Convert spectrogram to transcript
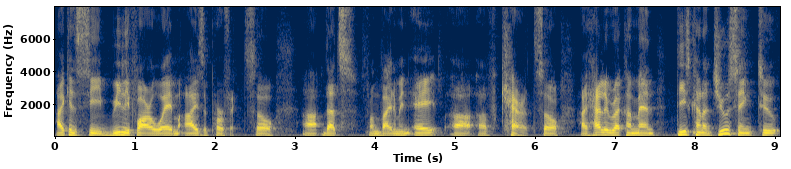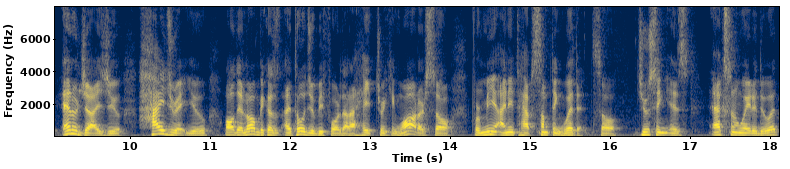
I can see really far away. My eyes are perfect. So uh, that's from vitamin A uh, of carrot. So I highly recommend these kind of juicing to energize you, hydrate you all day long because I told you before that I hate drinking water. So for me, I need to have something with it. So juicing is excellent way to do it.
